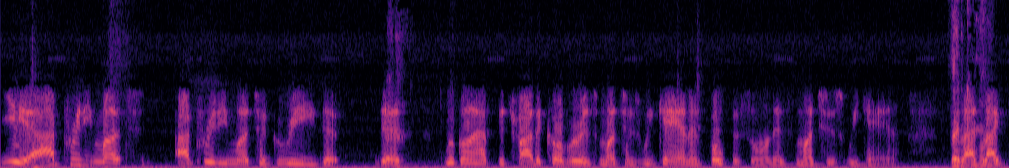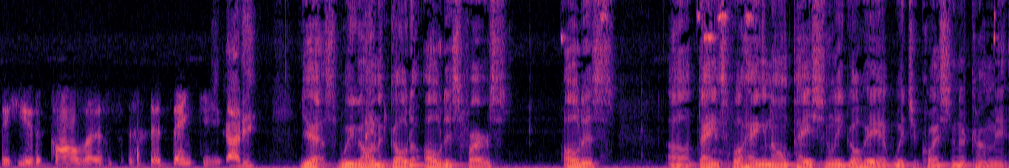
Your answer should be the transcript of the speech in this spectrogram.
yeah, I pretty much I pretty much agree that that we're going to have to try to cover as much as we can and focus on as much as we can. Thank but I'd like to hear the callers. Thank you, Scotty. Yes, we're going Thank to go to Otis first. Otis, uh, thanks for hanging on patiently. Go ahead with your question or comment.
